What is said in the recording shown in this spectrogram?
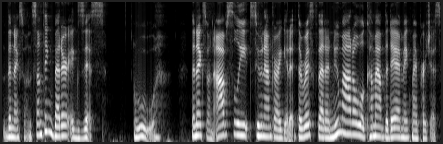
The next one, something better exists. Ooh. The next one, obsolete soon after I get it. The risk that a new model will come out the day I make my purchase.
